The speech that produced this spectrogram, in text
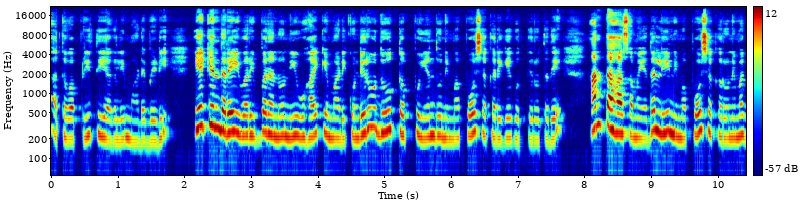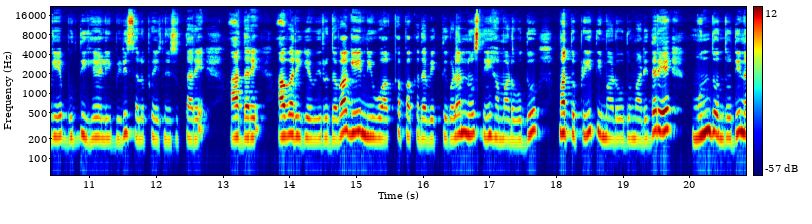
ಅಥವಾ ಪ್ರೀತಿಯಾಗಲಿ ಮಾಡಬೇಡಿ. ಏಕೆಂದರೆ ಇವರಿಬ್ಬರನ್ನು ನೀವು ಆಯ್ಕೆ ಮಾಡಿಕೊಂಡಿರುವುದು ತಪ್ಪು ಎಂದು ನಿಮ್ಮ ಪೋಷಕರಿಗೆ ಗೊತ್ತಿರುತ್ತದೆ. ಅಂತಹ ಸಮಯದಲ್ಲಿ ನಿಮ್ಮ ಪೋಷಕರು ನಿಮಗೆ ಬುದ್ಧಿ ಹೇಳಿ ಬಿಡಿಸಲು ಪ್ರಯತ್ನಿಸುತ್ತಾರೆ. ಆದರೆ ಅವರಿಗೆ ವಿರುದ್ಧವಾಗಿ ನೀವು ಅಕ್ಕಪಕ್ಕದ ವ್ಯಕ್ತಿಗಳನ್ನು ಸ್ನೇಹ ಮಾಡುವುದು ಮತ್ತು ಪ್ರೀತಿ ಮಾಡುವುದು ಮಾಡಿದರೆ ಮುಂದೊಂದು ದಿನ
